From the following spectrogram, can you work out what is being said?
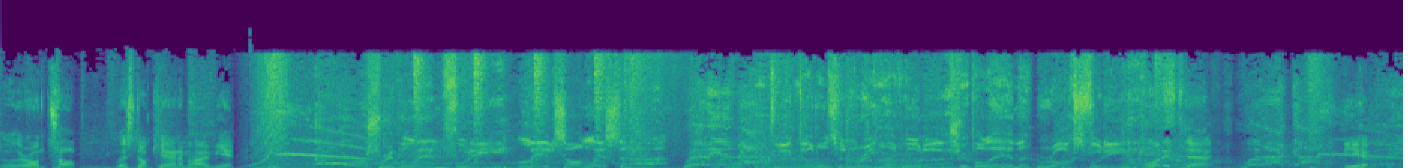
well, they're on top. Let's not count them home yet. Triple M footy lives on Leicester. Ready or not? For McDonald's and Rheem Hot Water, Triple M rocks footy. What did, uh, yeah.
